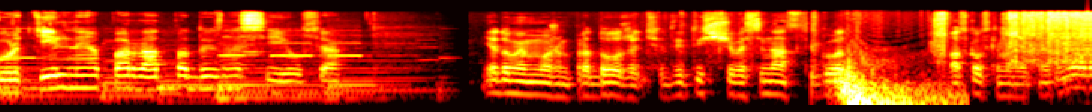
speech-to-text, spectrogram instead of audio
Гуртильный аппарат подизносился. Я думаю, мы можем продолжить. 2018 год. Московский монетный двор.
